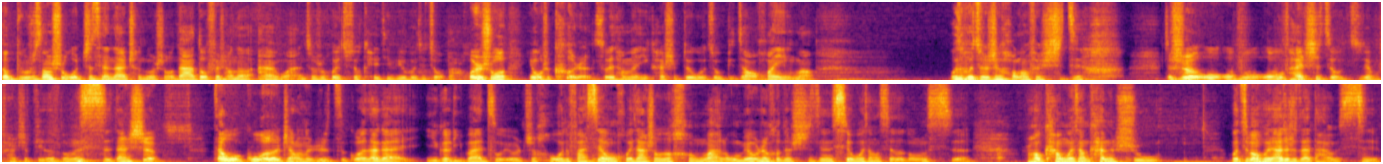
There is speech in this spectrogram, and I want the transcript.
就比如像是我之前在成都的时候，大家都非常的爱玩，就是会去 KTV，会去酒吧，或者说因为我是客人，所以他们一开始对我就比较欢迎嘛，我就会觉得这个好浪费时间。就是我我不我不排斥酒局，也不排斥别的东西，但是在我过了这样的日子，过了大概一个礼拜左右之后，我就发现我回家时候都很晚了，我没有任何的时间写我想写的东西，然后看我想看的书，我基本回家就是在打游戏，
